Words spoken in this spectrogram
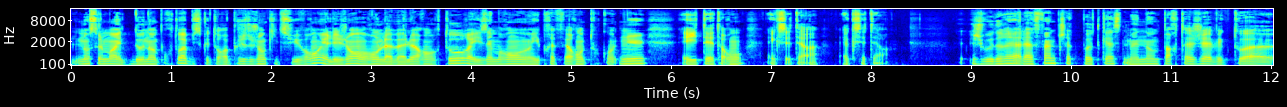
non seulement être donnant pour toi puisque tu auras plus de gens qui te suivront et les gens auront de la valeur en retour et ils aimeront, ils préféreront ton contenu et ils t'aideront, etc., etc. Je voudrais à la fin de chaque podcast maintenant partager avec toi euh,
